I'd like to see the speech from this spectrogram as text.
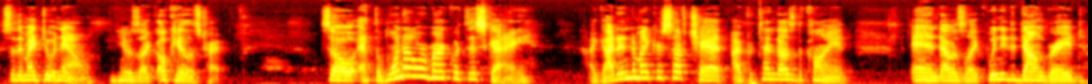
so they might do it now. And he was like, Okay, let's try it. So at the one hour mark with this guy, I got into Microsoft Chat. I pretend I was the client, and I was like, "We need to downgrade."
